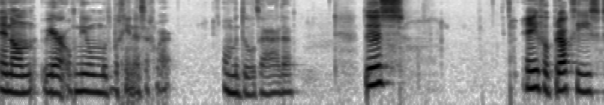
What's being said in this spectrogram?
En dan weer opnieuw moet beginnen, zeg maar. Om het doel te halen. Dus even praktisch.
